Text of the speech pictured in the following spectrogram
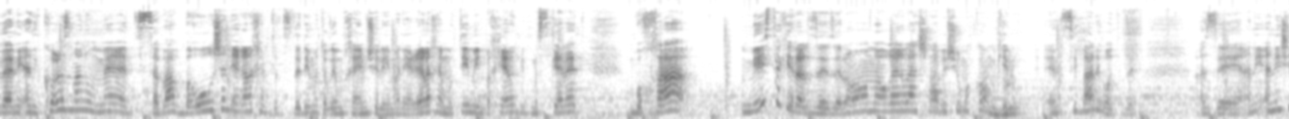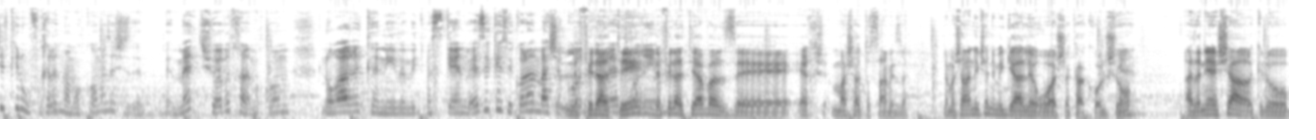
ואני אני כל הזמן אומרת, סבבה, ברור שאני אראה לכם את הצדדים הטובים בחיים שלי. אם אני אראה לכם אותי מתבכיינת, מתמסכנת, בוכה, מי יסתכל על זה? זה לא מעורר להשראה בשום מקום, מהמם. כאילו, אין סיבה לראות את זה. אז אה, אני אישית כאילו מפחדת מהמקום הזה, שזה באמת שואב אותך למקום נורא ריקני ומתמסכן, ואיזה כיף, כל היום בהשקות, לפי דעתי, לפי דעתי אבל זה איך, מה שאת עושה מזה. למשל, אני כשאני מגיע לאירוע השקה כלשהו, כן. אז אני ישר, כאילו,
